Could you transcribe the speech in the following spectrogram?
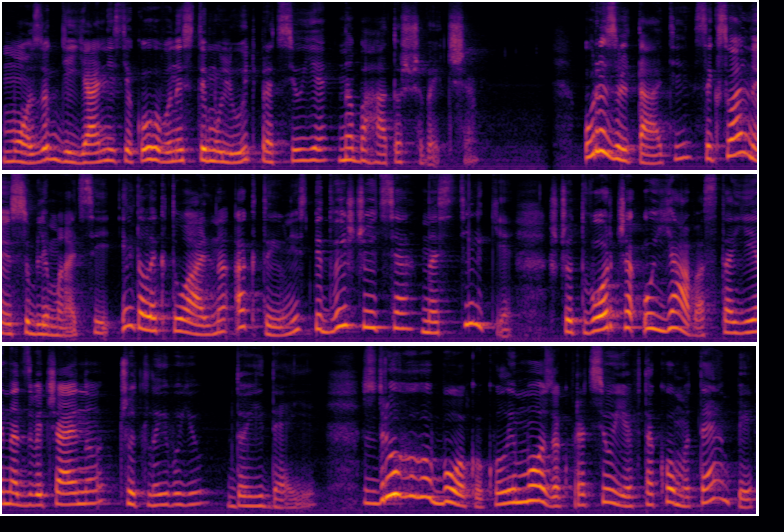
Мозок, діяльність якого вони стимулюють, працює набагато швидше. У результаті сексуальної сублімації інтелектуальна активність підвищується настільки, що творча уява стає надзвичайно чутливою до ідеї. З другого боку, коли мозок працює в такому темпі,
